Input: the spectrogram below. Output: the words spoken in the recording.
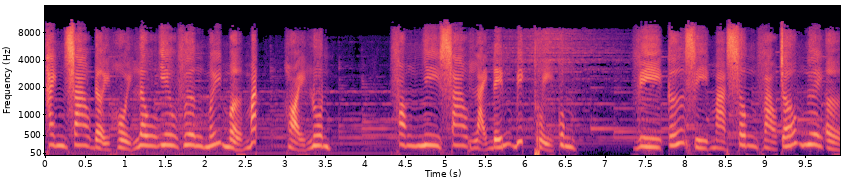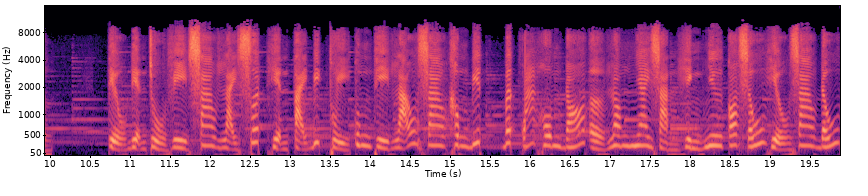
Thanh sao đợi hồi lâu yêu vương mới mở mắt, hỏi luôn. Phong Nhi sao lại đến Bích Thủy Cung? Vì cứ gì mà xông vào chỗ ngươi ở. Tiểu điện chủ vì sao lại xuất hiện tại Bích Thủy Cung thì lão sao không biết, Bất quá hôm đó ở Long Nhai Giản hình như có dấu hiệu giao đấu,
